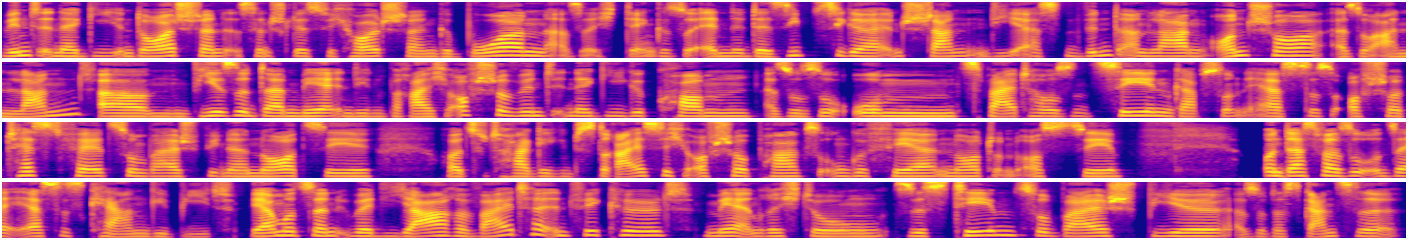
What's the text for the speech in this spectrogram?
Windenergie in Deutschland ist in Schleswig-Holstein geboren. Also ich denke, so Ende der 70er entstanden die ersten Windanlagen onshore, also an Land. Ähm, wir sind dann mehr in den Bereich Offshore-Windenergie gekommen. Also so um 2010 gab es so ein erstes Offshore-Testfeld zum Beispiel in der Nordsee. Heutzutage gibt es 30 Offshore-Parks ungefähr in Nord- und Ostsee. Und das war so unser erstes Kerngebiet. Wir haben uns dann über die Jahre weiterentwickelt, mehr in Richtung System zum Beispiel, also das ganze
